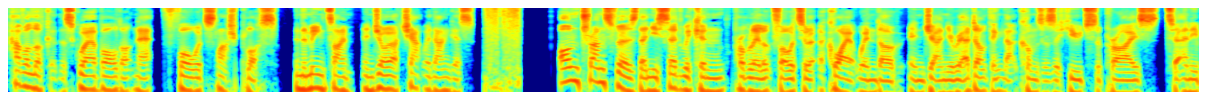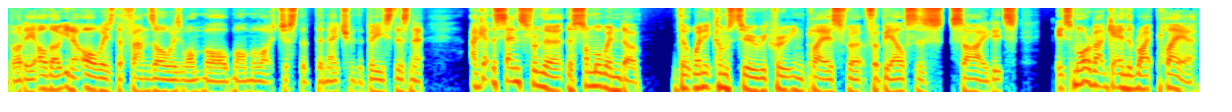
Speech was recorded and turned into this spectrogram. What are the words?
have a look at the squareball.net forward slash plus. In the meantime, enjoy our chat with Angus on transfers, then you said we can probably look forward to a quiet window in January. I don't think that comes as a huge surprise to anybody. Although you know, always the fans always want more, more, more. It's just the, the nature of the beast, isn't it? I get the sense from the the summer window that when it comes to recruiting players for for Bielsa's side, it's it's more about getting the right player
